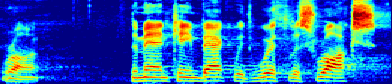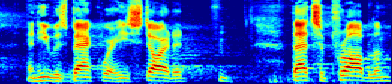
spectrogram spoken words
Wrong. The man came back with worthless rocks, and he was back where he started. That's a problem.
